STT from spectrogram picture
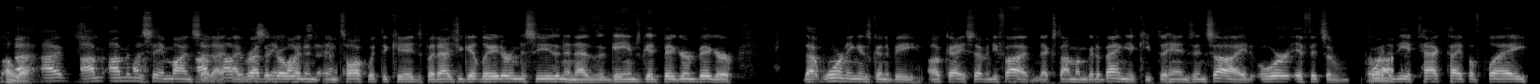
Oh, well. I, I'm I'm in the same mindset. I'm, I'm I, would rather go in and, and, talk with the kids, but as you get later in the season and as the games get bigger and bigger, that warning is going to be okay 75 next time i'm going to bang you keep the hands inside. Or if it's a point right. of the attack type of play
